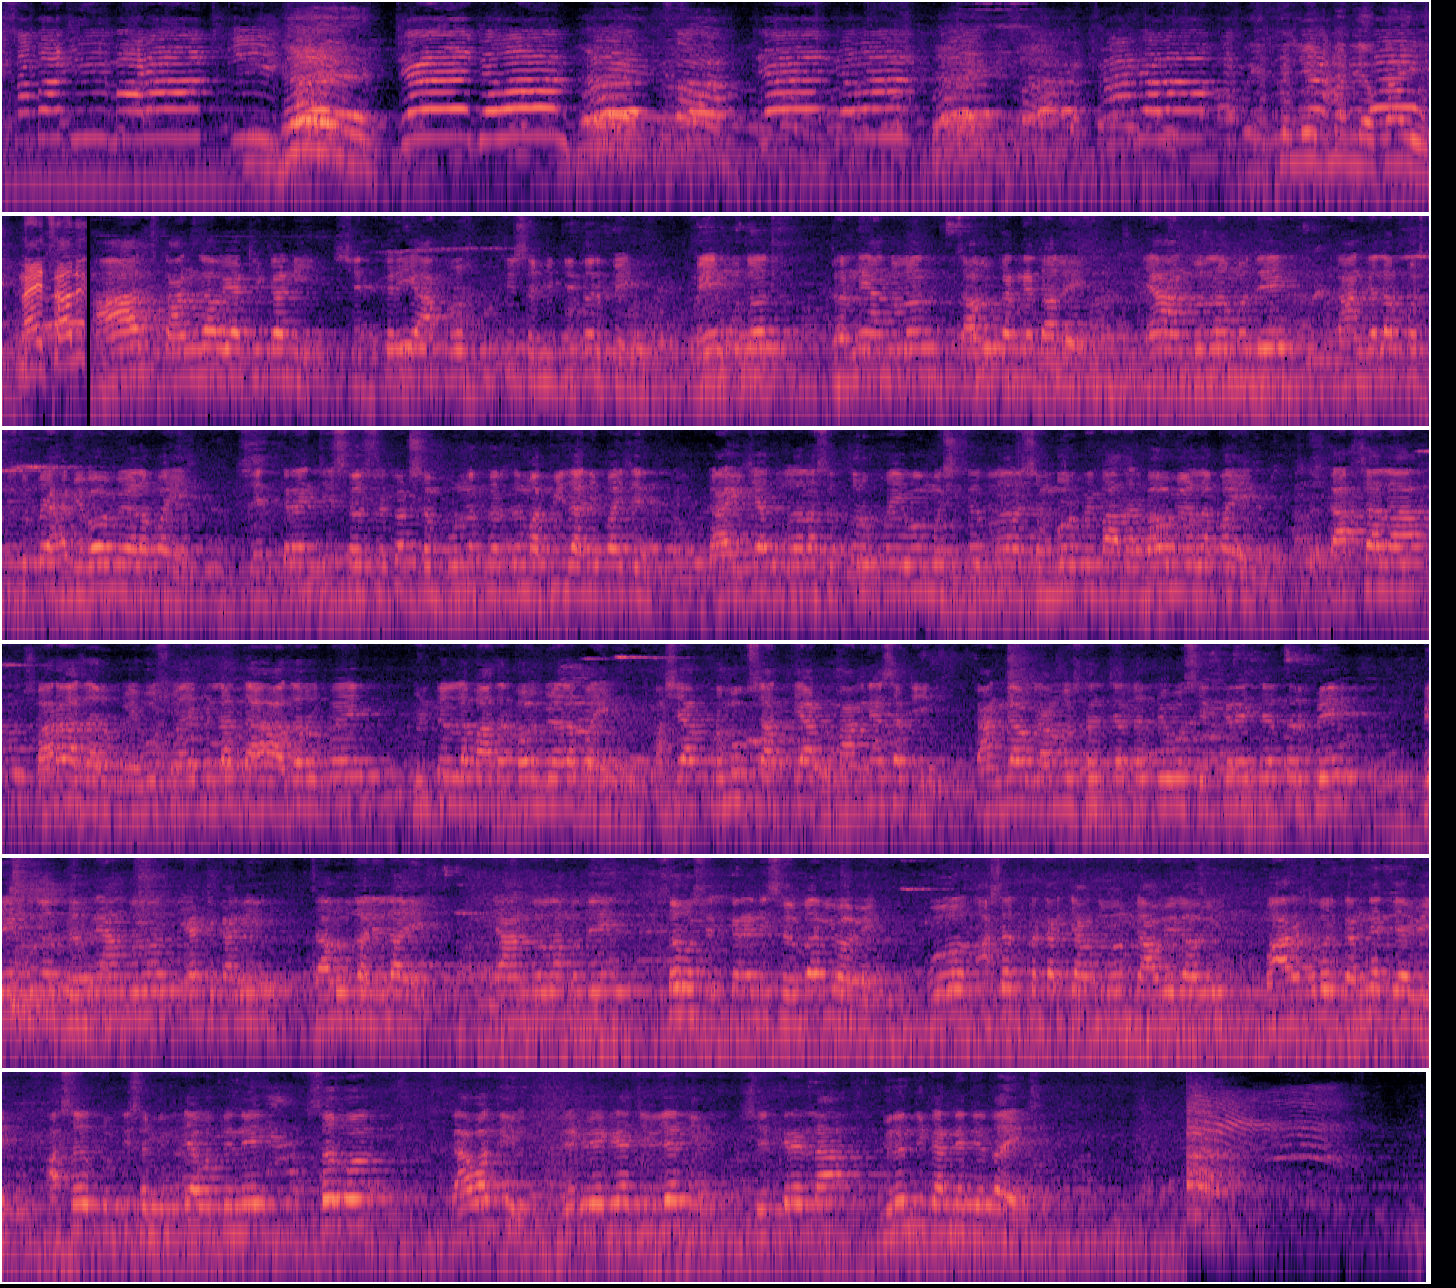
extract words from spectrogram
संभाजी महाराज की जय। लेट म्हणले काही नाही चालू आज कानगाव या ठिकाणी शेतकरी आक्रोश कृती समितीतर्फे बेमुदत धरणे आंदोलन चालू करण्यात आले या आंदोलनामध्ये कांद्याला पस्तीस रुपये हमीभाव मिळाला पाहिजे. शेतकऱ्यांची सरसकट संपूर्ण कर्जमाफी झाली पाहिजे. गाईच्या दुधाला सत्तर रुपये व म्हशीच्या दुधाला शंभर रुपये बाजारभाव मिळाला पाहिजे. कापसाला बारा हजार रुपये व सोयाबीनला दहा हजार रुपये क्विंटलला बाजारभाव मिळाला पाहिजे. अशा प्रमुख सात ते आठ मागण्यासाठी कानगाव ग्रामस्थांच्या तर्फे व शेतकऱ्यांच्या तर्फे बेमुदत धरणे आंदोलन या ठिकाणी चालू झालेलं आहे. या आंदोलनामध्ये सर्व शेतकऱ्यांनी सहभागी व्हावे व अशाच प्रकारचे आंदोलन गावेगावी महाराष्ट्रभर करण्यात यावे असं कृती समितीच्या वतीने सर्व गावातील वेगवेगळ्या जिल्ह्यातील शेतकऱ्यांना विनंती करण्यात येत आहे.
